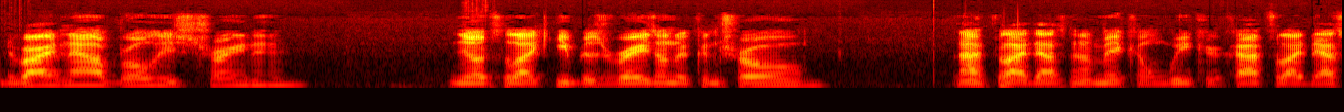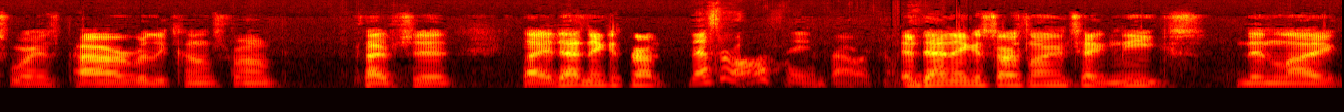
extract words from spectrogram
right now Broly's training, you know, to like keep his rage under control. And I feel like that's gonna make him weaker. 'cause I feel like that's where his power really comes from, type shit. Like if that nigga start, That's where all same power comes. if that nigga starts learning techniques, then like,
